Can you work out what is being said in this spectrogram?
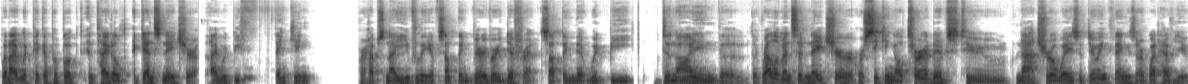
When I would pick up a book entitled Against Nature, I would be thinking perhaps naively of something very, very different, something that would be denying the, the relevance of nature or seeking alternatives to natural ways of doing things or what have you.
